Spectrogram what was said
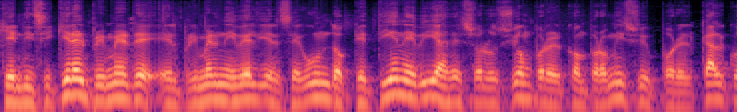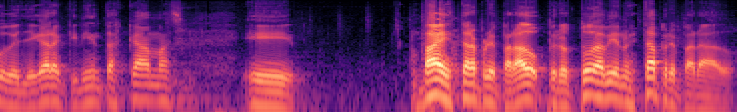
que ni siquiera el primer, el primer nivel y el segundo, que tiene vías de solución por el compromiso y por el cálculo de llegar a 500 camas, eh, va a estar preparado, pero todavía no está preparado.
